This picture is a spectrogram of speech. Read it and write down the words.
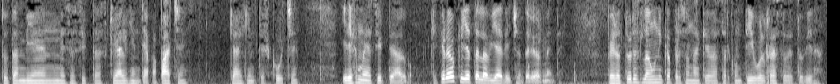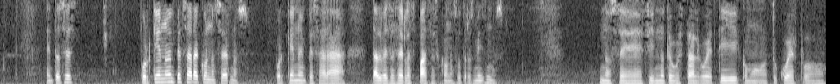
Tú también necesitas que alguien te apapache, que alguien te escuche. Y déjame decirte algo, que creo que ya te lo había dicho anteriormente, pero tú eres la única persona que va a estar contigo el resto de tu vida. Entonces, ¿por qué no empezar a conocernos? ¿Por qué no empezar a tal vez hacer las paces con nosotros mismos? No sé si no te gusta algo de ti, como tu cuerpo,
